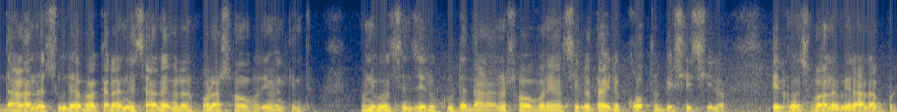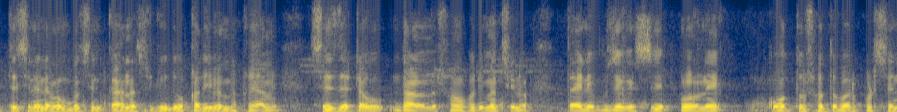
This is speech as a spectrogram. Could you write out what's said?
দাঁড়ানো সুরে বাকারা নেশা আল ইমরান পড়ার সমপরিমাণ কিন্তু। উনি বলছেন যে রুকুটা দাঁড়ানো সমপরিমাণ ছিল, তাইলে কত বেশি ছিল? এরকম সুবানবীর আলাপ পড়তেছিলেন এবং বলছেন কাহানা সুজুদ ও কারিব আমি কেয়ামে সেজদাটাও দাঁড়ানো সমপরিমাণ ছিল। তাইলে বুঝে গেছে অনেক, কত শতবার পড়ছেন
